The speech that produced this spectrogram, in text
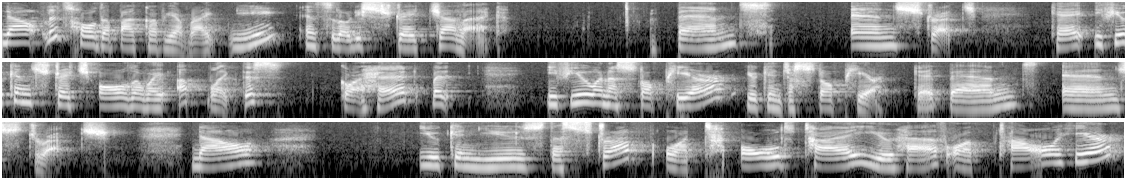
Now let's hold the back of your right knee and slowly stretch your leg. Bend and stretch. Okay, if you can stretch all the way up like this, go ahead. But if you want to stop here, you can just stop here. Okay, bend and stretch. Now, you can use the strap or old tie you have or towel here.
